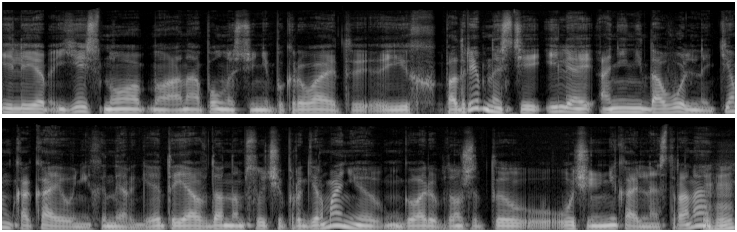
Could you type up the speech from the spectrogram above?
или есть, но она полностью не покрывает их потребности, или они недовольны тем, какая у них энергия. Это я в данном случае про Германию говорю, потому что это очень уникальная страна. Угу.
